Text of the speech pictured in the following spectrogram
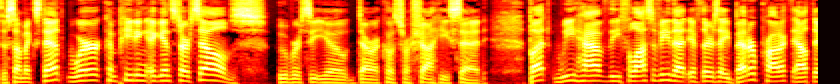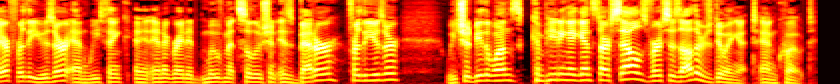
To some extent, we're competing against ourselves, Uber CEO Dara Khosrowshahi said. But we have the philosophy that if there's a better product out there for the user and we think an integrated movement solution is better for the user, we should be the ones competing against ourselves versus others doing it, end quote.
